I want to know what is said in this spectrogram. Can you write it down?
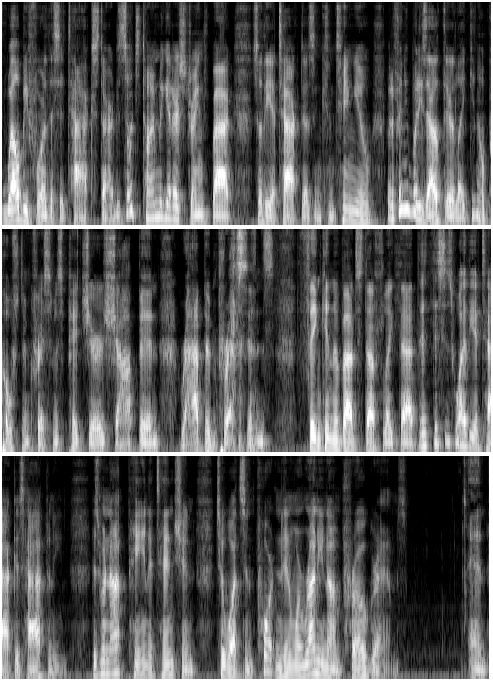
well before this attack started. So it's time to get our strength back so the attack doesn't continue. But if anybody's out there, like, you know, posting Christmas pictures, shopping, wrapping presents, thinking about stuff like that, this, this is why the attack is happening. Is we're not paying attention to what's important and we're running on programs. And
